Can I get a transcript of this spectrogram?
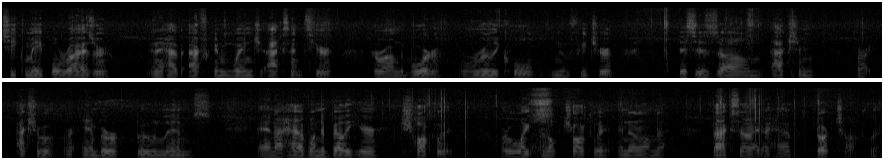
teak maple riser, and I have African wenge accents here around the border. Really cool new feature. This is um, action or actual or amber blue limbs, and I have on the belly here chocolate or light milk chocolate, and then on the back side I have dark chocolate.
